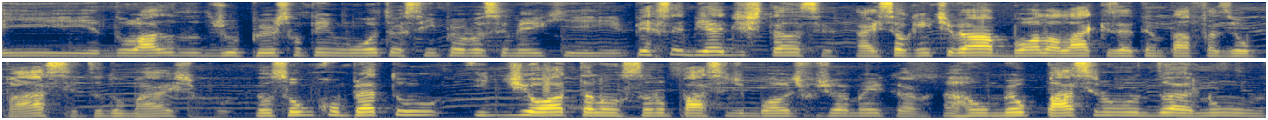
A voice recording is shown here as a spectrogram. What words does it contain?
e do lado do Drew Pearson tem um outro assim, pra você meio que perceber a distância. Aí se alguém tiver uma bola lá, quiser tentar fazer o passe e tudo mais, tipo, eu sou um completo idiota lançando passe de bola de futebol americano. O meu passe não não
